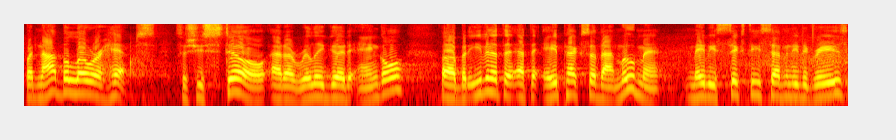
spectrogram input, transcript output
but not below her hips. So she's still at a really good angle. Uh, but even at the, at the apex of that movement, maybe 60, 70 degrees,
